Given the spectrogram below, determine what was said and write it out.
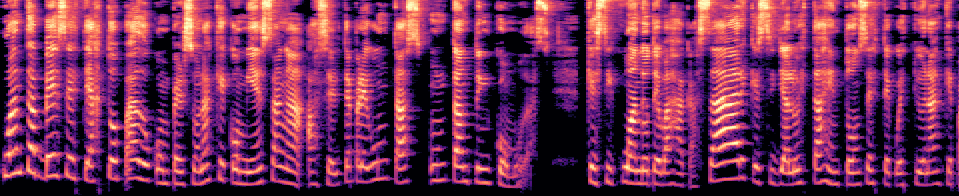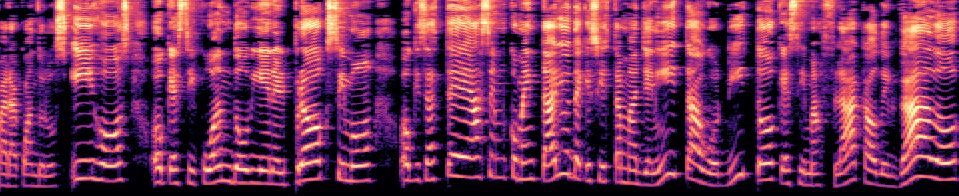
¿Cuántas veces te has topado con personas que comienzan a hacerte preguntas un tanto incómodas? Que si cuando te vas a casar, que si ya lo estás, entonces te cuestionan que para cuándo los hijos, o que si cuándo viene el próximo, o quizás te hacen comentarios de que si estás más llenita o gordito, que si más flaca o delgado,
